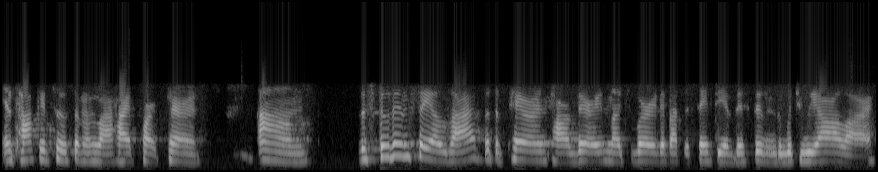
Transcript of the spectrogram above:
and talking to some of our Hyde Park parents. Um, the students say a lot, but the parents are very much worried about the safety of their students, which we all are.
